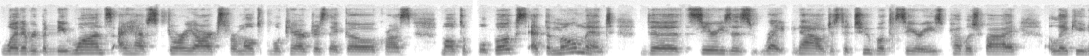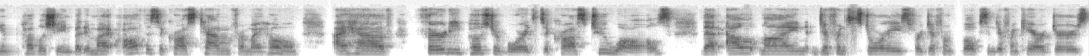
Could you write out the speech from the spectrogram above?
what everybody wants. I have story arcs for multiple characters that go across multiple books. At the moment, the series is right now just a two book series published by Lake Union Publishing. But in my office across town from my home, I have 30 poster boards across two walls that outline different stories for different books and different characters.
